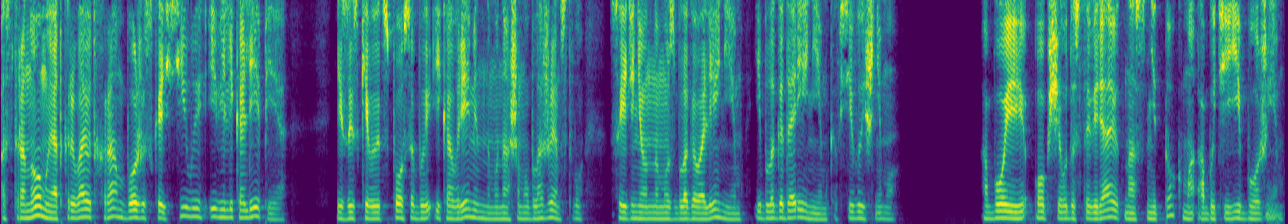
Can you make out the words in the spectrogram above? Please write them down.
Астрономы открывают храм божеской силы и великолепия, изыскивают способы и ко временному нашему блаженству, соединенному с благоволением и благодарением ко Всевышнему. Обои обще удостоверяют нас не токмо о бытии Божьем,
